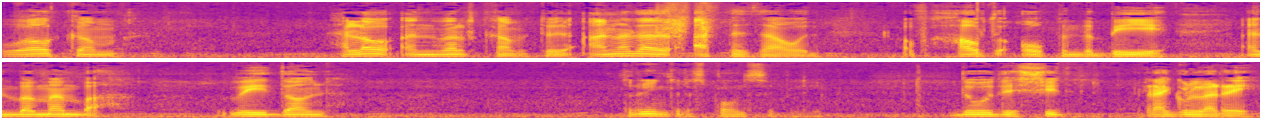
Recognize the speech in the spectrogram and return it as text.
Welcome, hello, and welcome to another episode of How to Open the Beer. And remember, we don't Drink responsibly. do this shit regularly.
